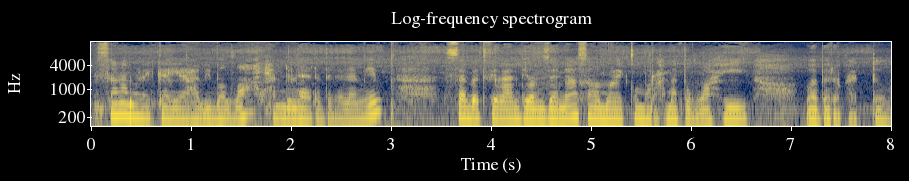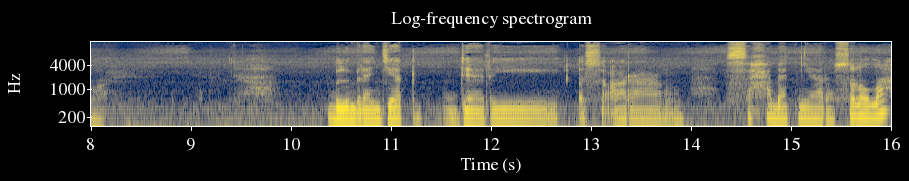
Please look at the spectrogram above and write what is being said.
Assalamualaikum ya Habiballah Alhamdulillahirrabbilalamin Sahabat Filantil Zana Assalamualaikum warahmatullahi wabarakatuh belum beranjak dari seorang sahabatnya Rasulullah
